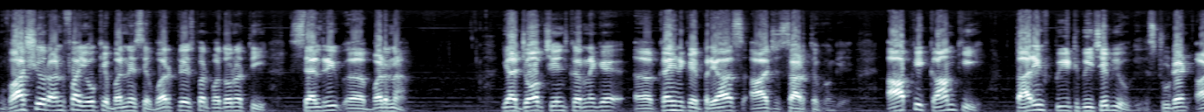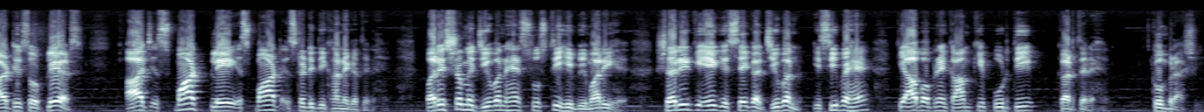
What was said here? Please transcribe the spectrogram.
वाशी और अनफा योग के बनने से वर्क प्लेस पर पदोन्नति सैलरी बढ़ना या जॉब चेंज करने के कहीं न कहीं प्रयास आज सार्थक होंगे। आपकी काम की तारीफ़ पीठ पीछे भी होगी। स्टूडेंट, आर्टिस्ट और प्लेयर्स आज स्मार्ट प्ले, स्मार्ट स्टडी दिखाने का दिन है। परिश्रम में जीवन है, सुस्ती ही बीमारी है। शरीर के एक हिस्से का जीवन इसी में है कि आप अपने काम की पूर्ति करते रहें। कुंभ राशि।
